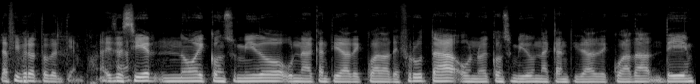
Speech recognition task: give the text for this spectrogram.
La fibra todo el tiempo. Es decir, no he consumido una cantidad adecuada de fruta o no he consumido una cantidad adecuada de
